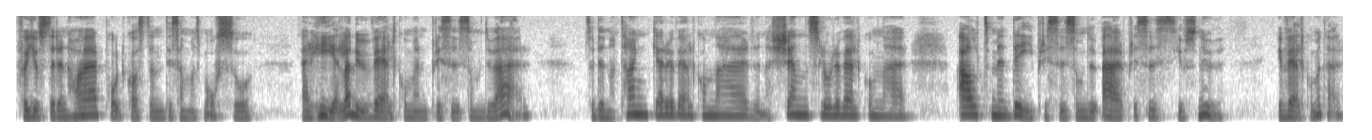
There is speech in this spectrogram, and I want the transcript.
För just i den här podcasten tillsammans med oss så är hela du välkommen precis som du är. Så dina tankar är välkomna här, dina känslor är välkomna här. Allt med dig precis som du är precis just nu är välkommet här.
